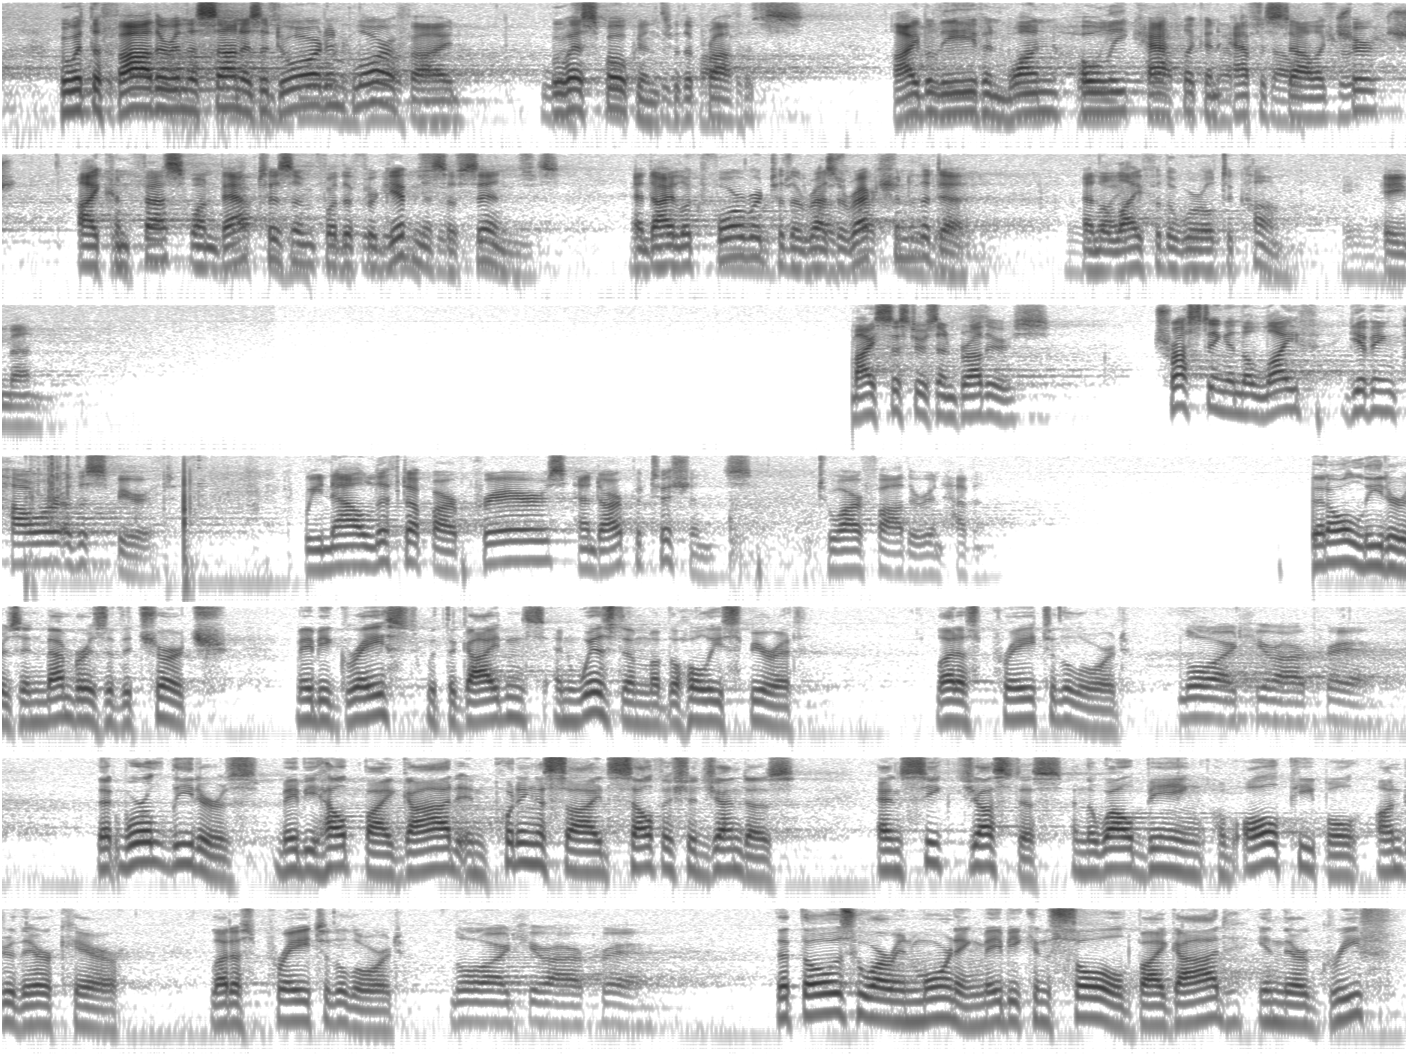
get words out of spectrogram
who with the Father and the Son is adored and glorified, who has spoken through the prophets. I believe in one holy Catholic and Apostolic Church. I confess one baptism for the forgiveness of sins, and I look forward to the resurrection of the dead and the life of the world to come. Amen. My sisters and brothers, trusting in the life giving power of the Spirit, we now lift up our prayers and our petitions to our Father in heaven. That all leaders and members of the church may be graced with the guidance and wisdom of the Holy Spirit, let us pray to the Lord. Lord, hear our prayer. That world leaders may be helped by God in putting aside selfish agendas and seek justice and the well being of all people under their care. Let us pray to the Lord. Lord, hear our prayer. That those who are in mourning may be consoled by God in their grief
